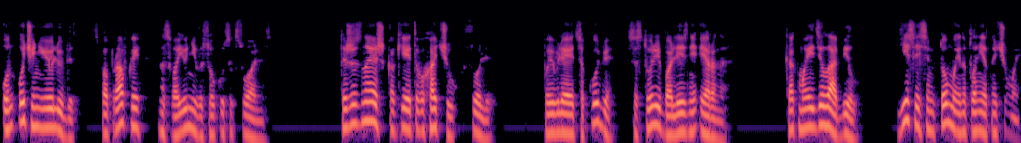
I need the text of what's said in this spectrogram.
Он очень ее любит, с поправкой на свою невысокую сексуальность. «Ты же знаешь, как я этого хочу, Соли!» Появляется Коби с историей болезни Эрона. «Как мои дела, Билл? Есть ли симптомы инопланетной чумы?»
